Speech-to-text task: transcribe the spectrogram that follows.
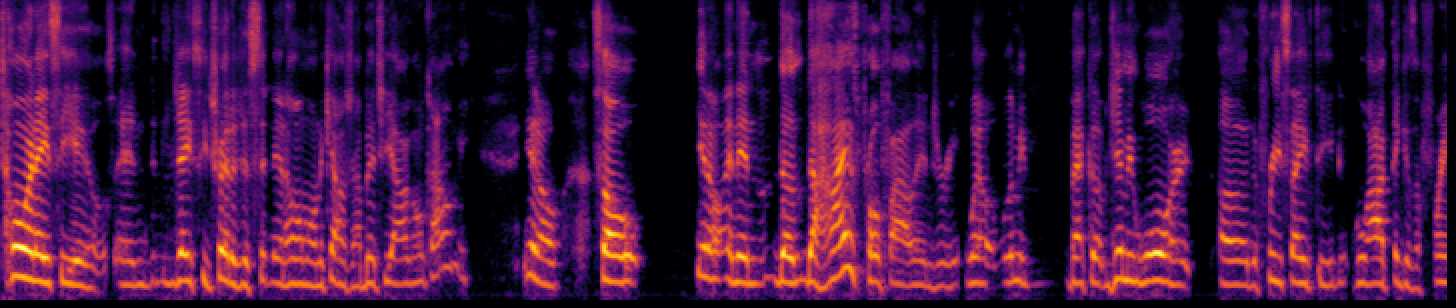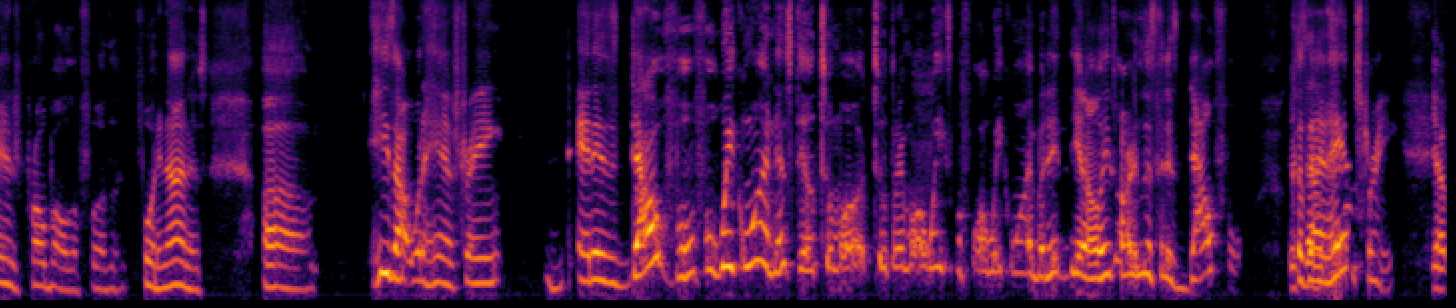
Torn ACLs. And JC Tretter just sitting at home on the couch. I bet you y'all gonna call me you know, so you know, and then the the highest profile injury. Well, let me back up. Jimmy Ward, uh, the free safety, who I think is a fringe Pro Bowler for the 49ers, uh, he's out with a hamstring and is doubtful for week one. There's still two more, two, three more weeks before week one, but it, you know, he's already listed as doubtful because exactly. of that hamstring. Yep.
